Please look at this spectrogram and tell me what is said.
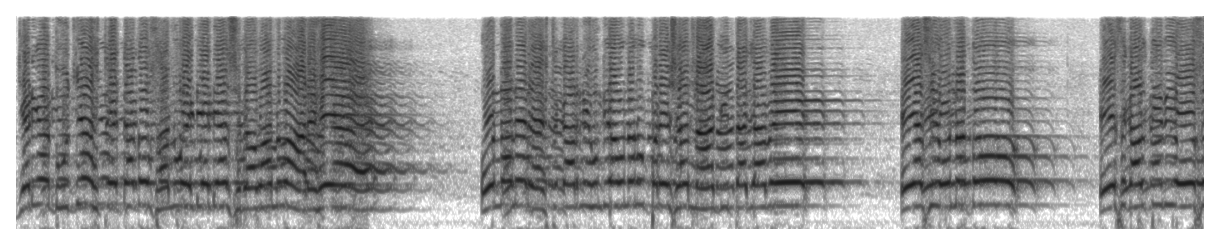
ਜਿਹੜੀਆਂ ਦੂਜੀਆਂ ਸਟੇਟਾਂ ਤੋਂ ਸਾਨੂੰ ਐਡੀਆਂ ਐਡੀਆਂ ਸੇਵਾਵਾਂ ਨਿਭਾ ਰਹੇ ਆ, ਉਹਨਾਂ ਨੇ ਰੈਸਟ ਕਰਨੀ ਹੁੰਦੀ ਆ, ਉਹਨਾਂ ਨੂੰ ਪਰੇਸ਼ਾਨ ਨਾ ਕੀਤਾ ਜਾਵੇ। ਇਹ ਅਸੀਂ ਉਹਨਾਂ ਤੋਂ, ਇਸ ਗਲਤੀ ਦੀ ਉਸ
